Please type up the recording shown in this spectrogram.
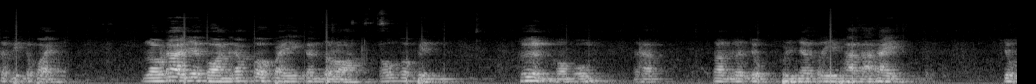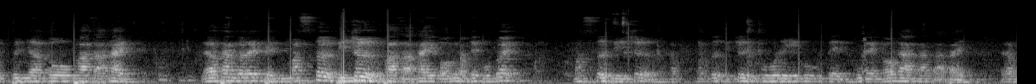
กระปิดกระปล่อย เราได้วิทยากรนะครับ ก็ไปกันตลอดเขาก็เป็นเพื่อนของผมนะครับ ท่านก็จบปริญญาตรีภาษาไทย จบปริญญาโทภาษาไทย แล้วท่านก็ได้เป็น master teacher ภาษาไทยของจังหวัดชัยภูมิด้วย master teacher ครับ master teacher ครูดีครูเด่นครูในเขาด้านภาษาไทยนะครับ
